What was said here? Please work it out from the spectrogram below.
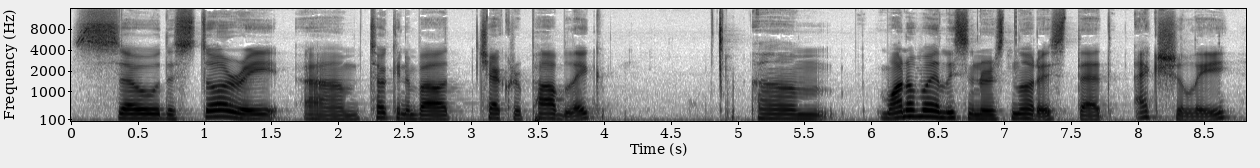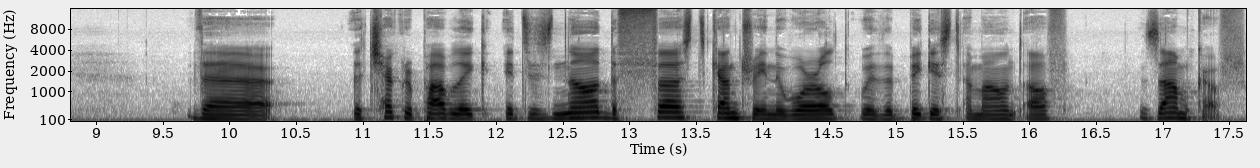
So the story um, talking about Czech Republic, um, one of my listeners noticed that actually the the Czech Republic it is not the first country in the world with the biggest amount of zamkov.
